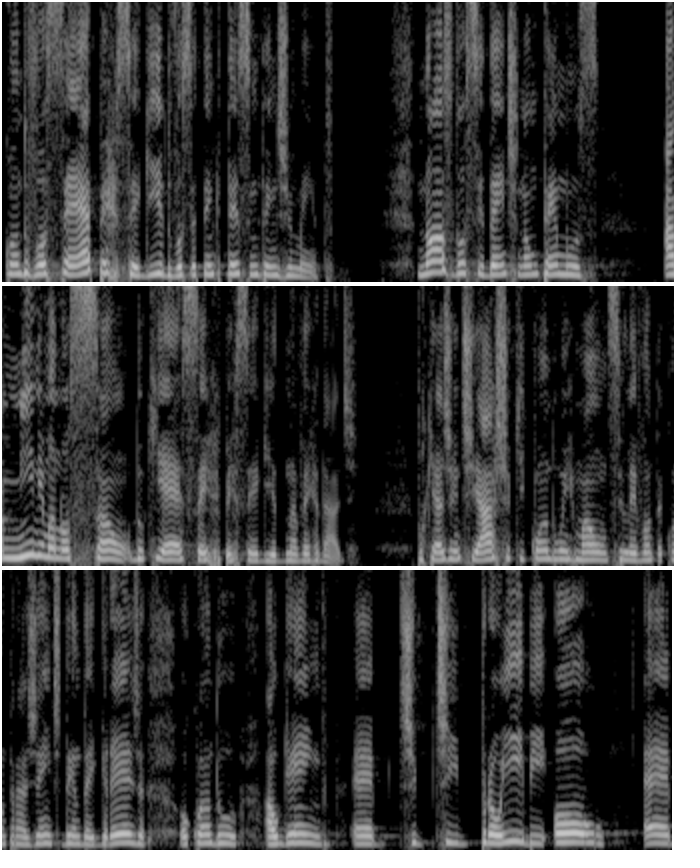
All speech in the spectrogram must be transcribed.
quando você é perseguido, você tem que ter esse entendimento. Nós do Ocidente não temos a mínima noção do que é ser perseguido, na verdade. Porque a gente acha que quando um irmão se levanta contra a gente dentro da igreja, ou quando alguém é, te, te, proíbe, ou é,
